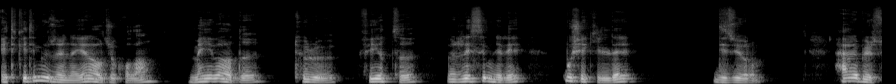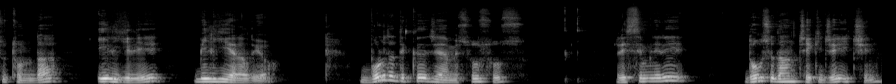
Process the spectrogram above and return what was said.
etiketim üzerine yer alacak olan meyve adı, türü, fiyatı ve resimleri bu şekilde diziyorum. Her bir sütunda ilgili bilgi yer alıyor. Burada dikkat edeceğimiz husus resimleri dosyadan çekeceği için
